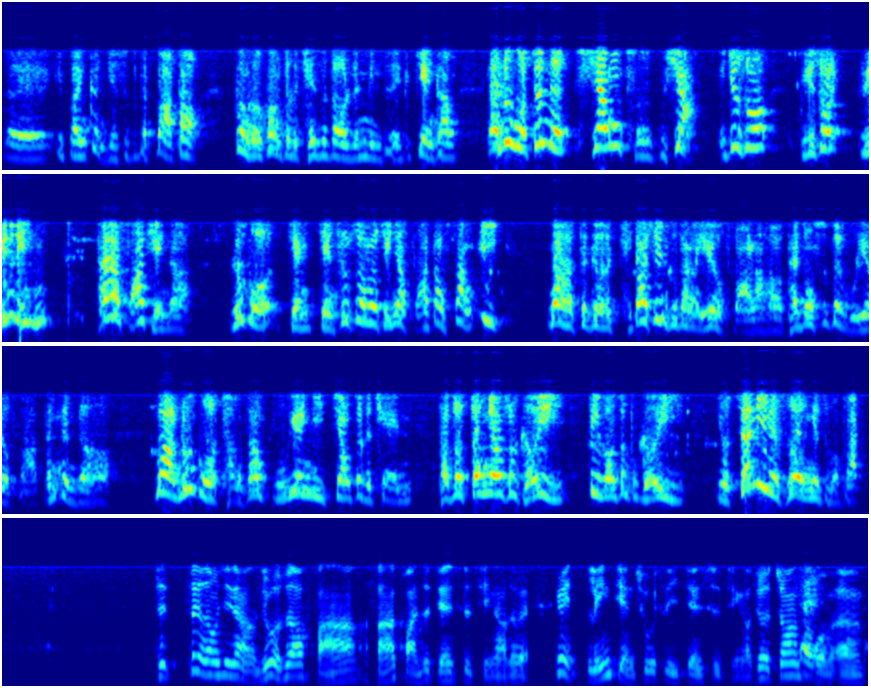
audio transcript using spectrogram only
呃，一般感觉是比较霸道，更何况这个牵涉到人民的一个健康。那如果真的相持不下，也就是说，比如说云林，他要罚钱的，如果减减出售肉金要罚到上亿，那这个其他县市当然也有罚了哈，台中市政府也有罚等等的哈。那如果厂商不愿意交这个钱，他说中央说可以，地方说不可以，有争议的时候应该怎么办？这这个东西呢，如果说要罚罚款这件事情啊，对不对？因为零检出是一件事情哦，就是中央我呃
